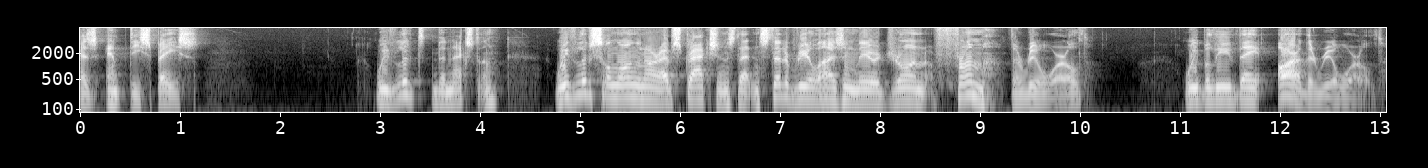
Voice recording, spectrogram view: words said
as empty space. We've lived the next one. We've lived so long in our abstractions that instead of realizing they are drawn from the real world, we believe they are the real world.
